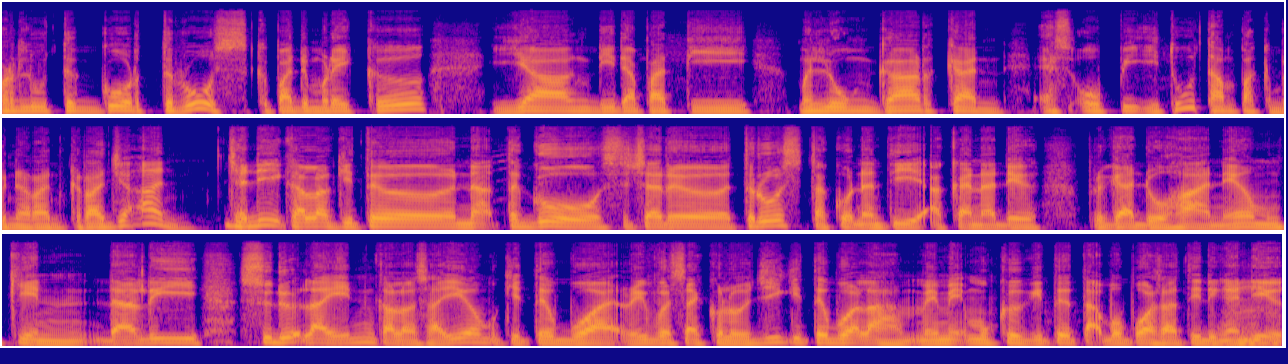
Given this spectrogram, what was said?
perlu tegur terus kepada mereka yang didapati melonggarkan SOP itu tanpa kebenaran kerajaan. Jadi kalau kita nak tegur secara terus takut nanti akan ada pergaduhan ya mungkin dari sudut lain kalau saya kita buat reverse psychology kita buatlah memek muka kita tak berpuas hati dengan hmm. dia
